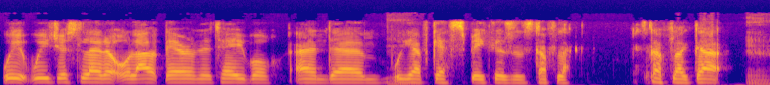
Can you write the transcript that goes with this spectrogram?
we we just let it all out there on the table, and um, we have guest speakers and stuff like stuff like that. Yeah.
